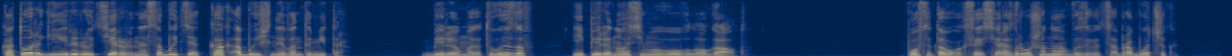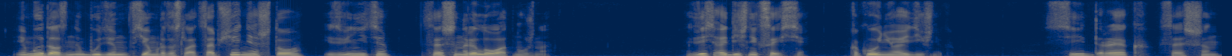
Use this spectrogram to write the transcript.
который генерирует серверное событие, как обычный event. Берем этот вызов и переносим его в logout. После того, как сессия разрушена, вызовется обработчик, и мы должны будем всем разослать сообщение, что, извините, session reload нужно. Здесь айдишник сессии. Какой у нее айдишник? seed session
